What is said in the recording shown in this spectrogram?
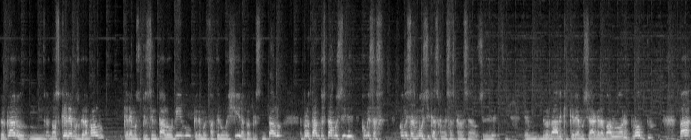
Pero claro, mm, nós queremos gravalo, queremos presentalo ao vivo, queremos facer unha xira para presentalo, e polo tanto estamos eh, con esas con esas músicas, con esas cancións. Eh, de verdade que queremos xa gravalo ahora pronto para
